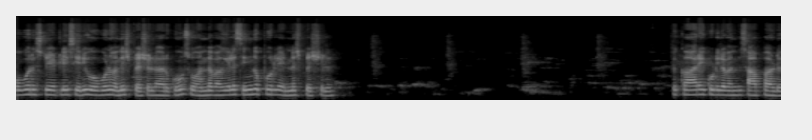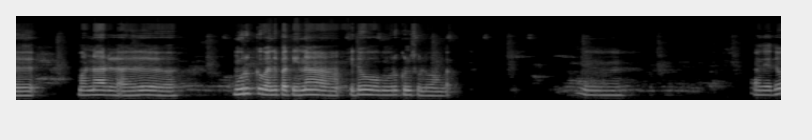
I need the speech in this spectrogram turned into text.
ஒவ்வொரு ஸ்டேட்லேயும் சரி ஒவ்வொன்றும் வந்து ஸ்பெஷலாக இருக்கும். ஸோ அந்த வகையில் சிங்கப்பூரில் என்ன ஸ்பெஷல் காரைக்குடியில் வந்து சாப்பாடு மன்னாரில் அது முறுக்கு வந்து பார்த்திங்கன்னா ஏதோ முறுக்குன்னு சொல்லுவாங்க. அது ஏதோ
